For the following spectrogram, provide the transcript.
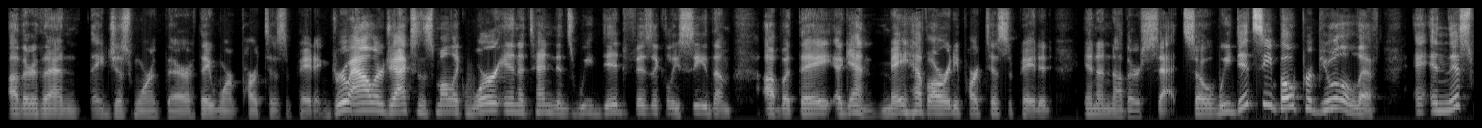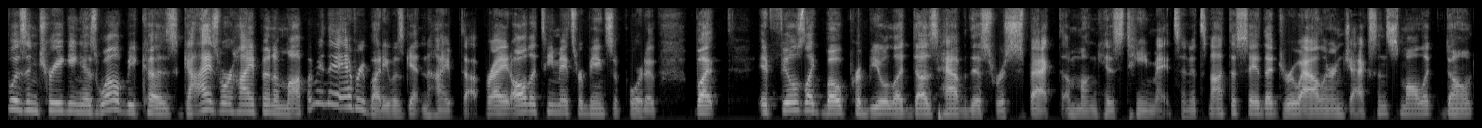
other than they just weren't there. They weren't participating. Drew Allar, Jackson Smolik were in attendance. We did physically see them, uh, but they, again, may have already participated in another set. So we did see Beau Pribula lift. And this was intriguing as well because guys were hyping him up. I mean, they, everybody was getting hyped up, right? All the teammates were being supportive. But it feels like Beau Pribula does have this respect among his teammates. And it's not to say that Drew Allar and Jackson Smolik don't.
